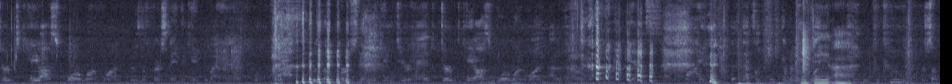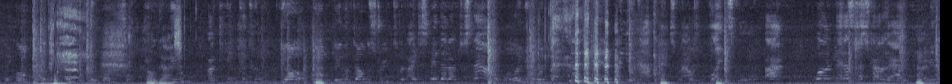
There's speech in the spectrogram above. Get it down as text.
Derped Chaos 411? It was the first name that came to my head. What, that was the first name that came to your head? Derped Chaos 411? I don't know. yes. Why? That, that's like thinking of a name Okay, like uh, King Cocoon or something. Um, King Oh, gosh. You? A King Cocoon? Yeah, um, they live down the street. But I just made that up just now. Well, I knew one. That's not. I knew an Appenix when I was in flight school. Ah, well, I mean, that's, that's kind of like, I mean,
